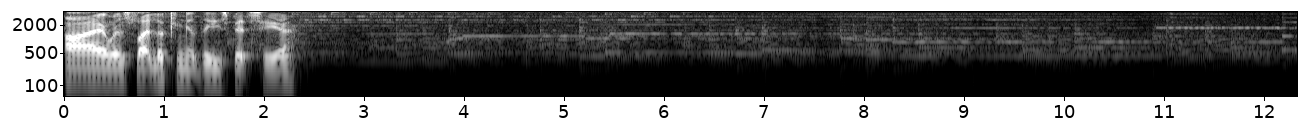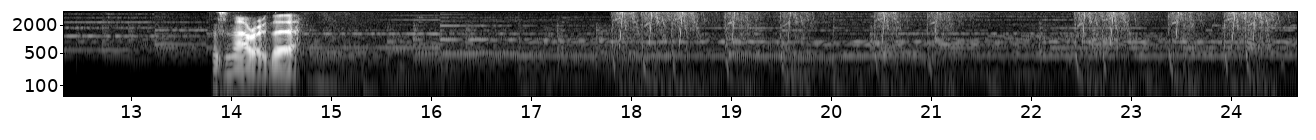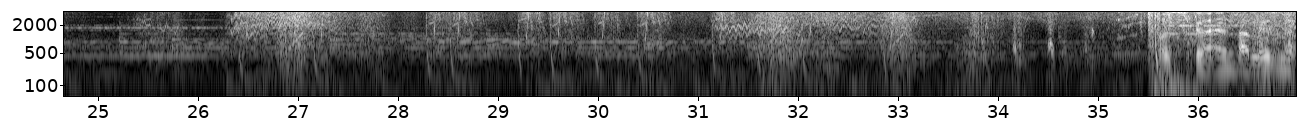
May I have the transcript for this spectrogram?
I was like looking at these bits here. There's an arrow there. Isn't it?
